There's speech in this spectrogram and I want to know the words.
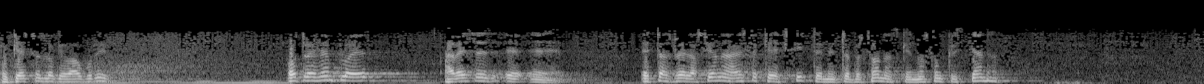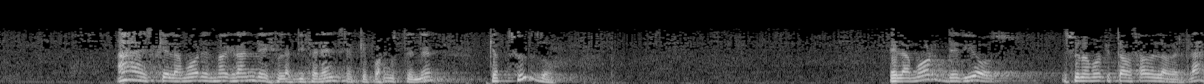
Porque esto es lo que va a ocurrir. Otro ejemplo es, a veces, eh, eh, estas relaciones a veces que existen entre personas que no son cristianas. Ah, es que el amor es más grande que las diferencias que podemos tener. ¡Qué absurdo! El amor de Dios es un amor que está basado en la verdad.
